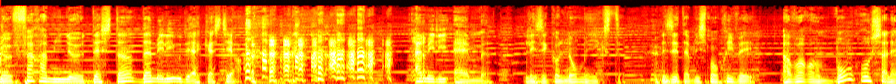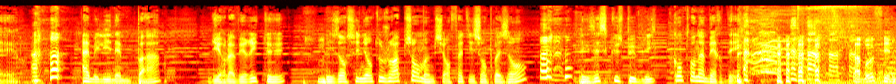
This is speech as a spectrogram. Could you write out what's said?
Le faramineux destin d'Amélie Oudéa Castéra. Amélie aime les écoles non mixtes, les établissements privés, avoir un bon gros salaire. Amélie n'aime pas dire la vérité, les enseignants toujours absents, même si en fait ils sont présents, les excuses publiques quand on a merdé. Un beau film.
